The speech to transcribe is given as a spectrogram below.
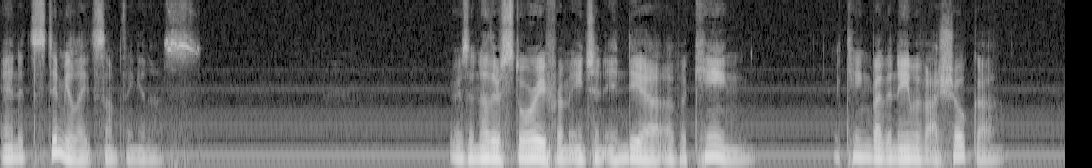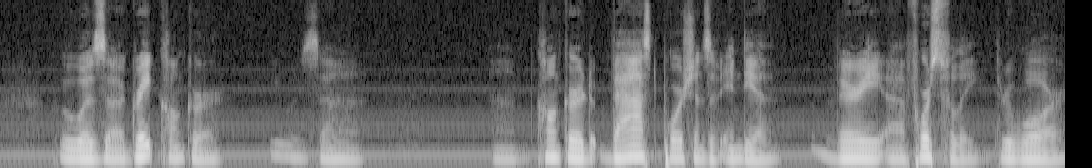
and it stimulates something in us. There's another story from ancient India of a king, a king by the name of Ashoka, who was a great conqueror. He was uh, um, conquered vast portions of India very uh, forcefully through war.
